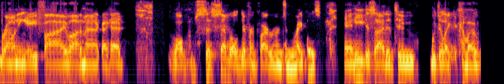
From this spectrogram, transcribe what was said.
Browning A5 automatic. I had well s- several different firearms and rifles, and he decided to, would you like to come out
